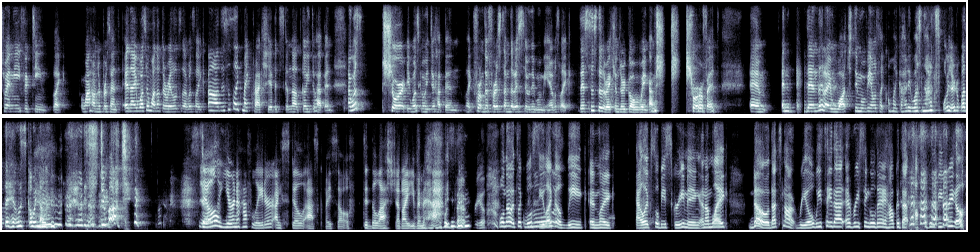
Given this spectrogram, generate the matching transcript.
2015, like 100%, and I wasn't one of the Reylos that was like, oh, this is like my crack ship. It's not going to happen. I was sure it was going to happen, like from the first time that I saw the movie. I was like, this is the direction they're going. I'm sure of it. Um, and then that I watched the movie, I was like, oh my god, it was not a spoiler. What the hell is going on? this is too much. Yeah. Still, a year and a half later, I still ask myself, did the Last Jedi even How is that happen? real? Well, no, it's like we'll see like a leak and like Alex will be screaming and I'm like, no, that's not real. We say that every single day. How could that possibly be real?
